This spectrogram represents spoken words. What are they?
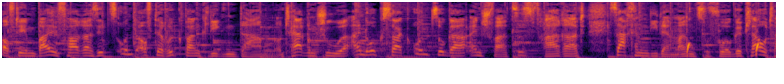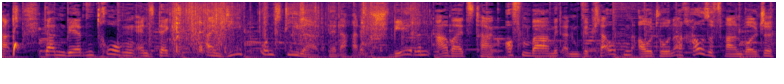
Auf dem Beifahrersitz und auf der Rückbank liegen Damen- und Herrenschuhe, ein Rucksack und sogar ein schwarzes Fahrrad. Sachen, die der Mann zuvor geklaut hat. Dann werden Drogen entdeckt ein Dieb und Dealer, der nach einem schweren Arbeitstag offenbar mit einem geklauten Auto nach Hause fahren wollte,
